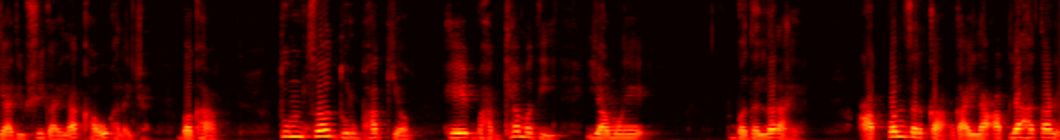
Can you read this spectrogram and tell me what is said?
या दिवशी गाईला खाऊ घालायची आहे. बघा तुमचं दुर्भाग्य हे भाग्यामध्ये यामुळे बदलणार आहे. आपण जर का गाईला आपल्या हाताने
